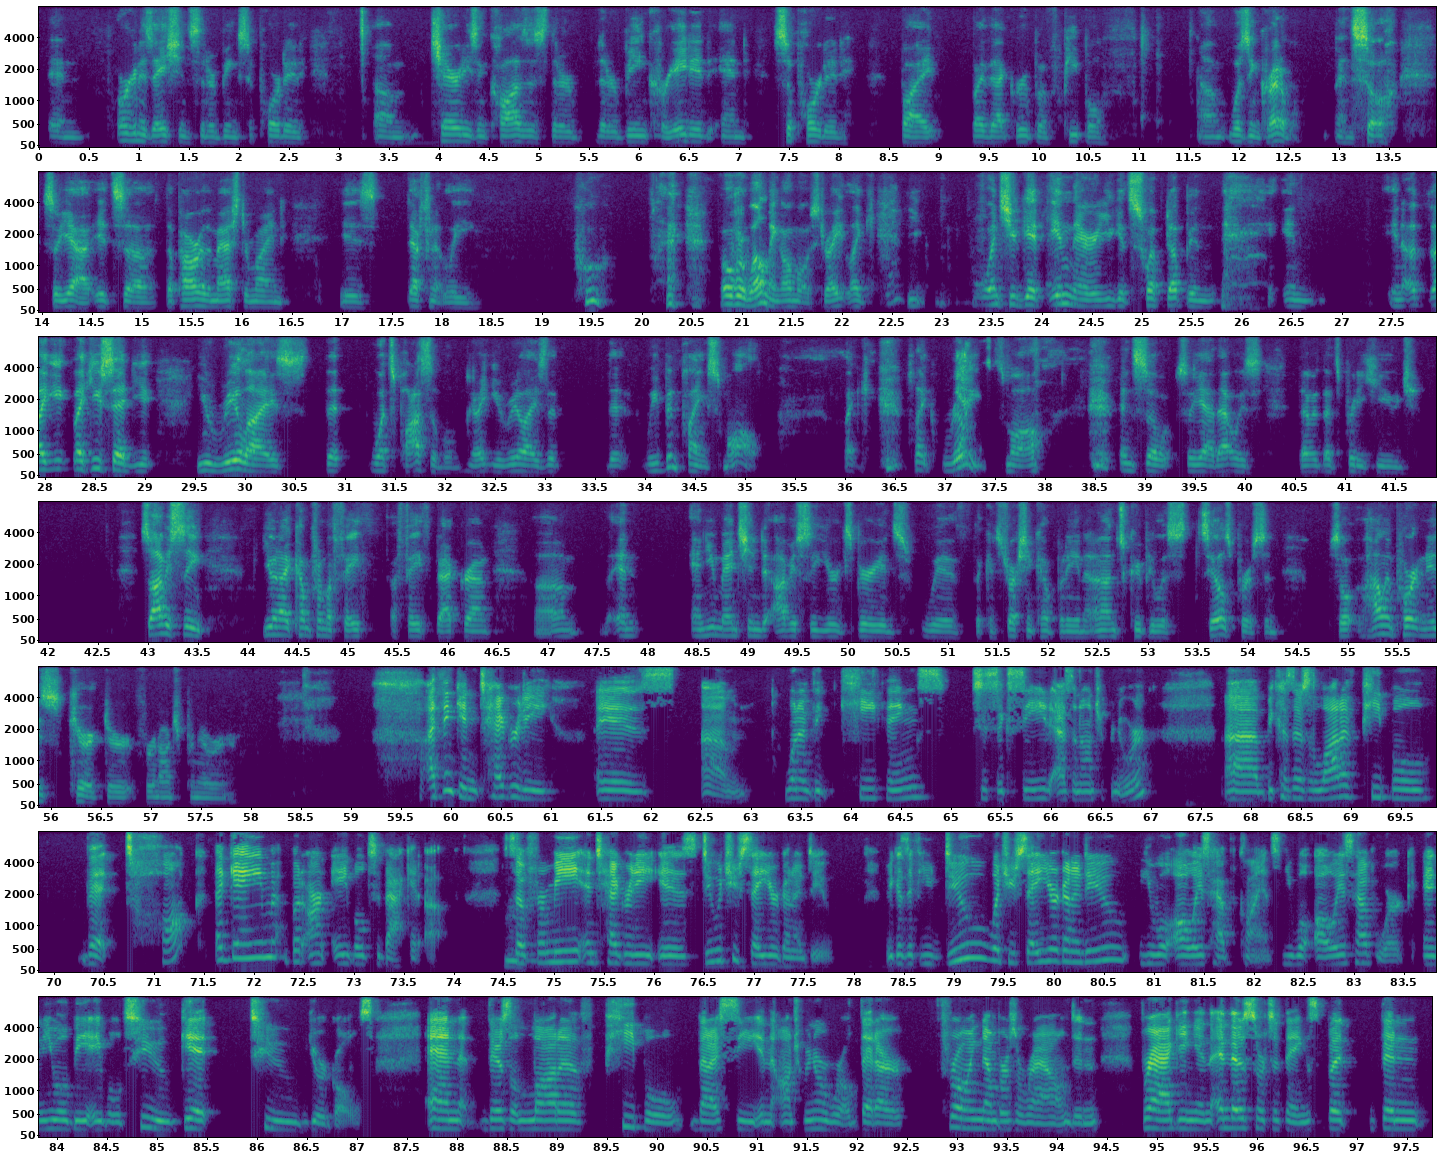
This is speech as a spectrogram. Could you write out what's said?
and organizations that are being supported, um, charities and causes that are that are being created and supported by by that group of people um, was incredible. And so, so yeah, it's uh, the power of the mastermind is definitely whew, overwhelming almost, right? Like you, once you get in there, you get swept up in in you know like like you said you you realize that what's possible right you realize that that we've been playing small like like really yeah. small and so so yeah that was that was that's pretty huge. So obviously you and i come from a faith a faith background um, and and you mentioned obviously your experience with the construction company and an unscrupulous salesperson. So, how important is character for an entrepreneur? I think integrity is um, one of the key things to succeed as an entrepreneur uh, because there's a lot of people that talk a game but aren't able to back it up. Mm-hmm. So, for me, integrity is do what you say you're going to do because if you do what you say you're going to do you will always have clients you will always have work and you will be able to get to your goals and there's a lot of people that i see in the entrepreneur world that are throwing numbers around and bragging and, and those sorts of things but then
